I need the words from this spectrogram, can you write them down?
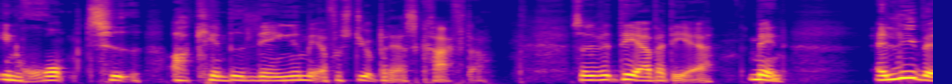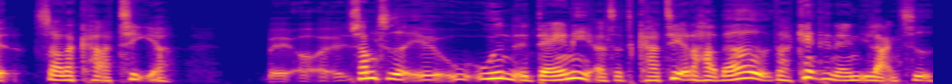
en rum tid, og har kæmpet længe med at få styr på deres kræfter. Så det, det er, hvad det er. Men alligevel, så er der karakterer, Øh, øh, samtidig øh, uden øh, Danny, altså karakterer, der har været, der har kendt hinanden i lang tid,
